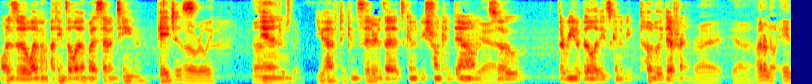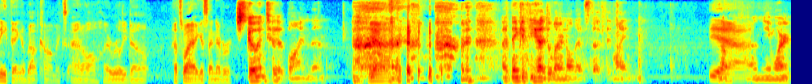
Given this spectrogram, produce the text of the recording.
what is it, eleven? I think it's eleven by seventeen pages. Oh, really? Oh, And- interesting. You have to consider that it's going to be shrunken down, Yeah. so the readability is going to be totally different. Right. Yeah. I don't know anything about comics at all. I really don't. That's why I guess I never. Just go into it blind, then. Yeah. I think if you had to learn all that stuff, it might Yeah. anymore.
